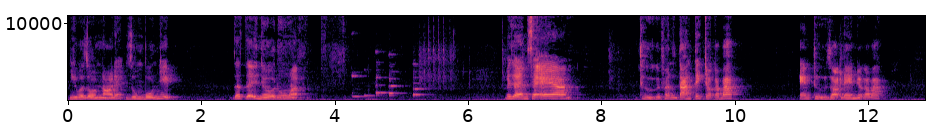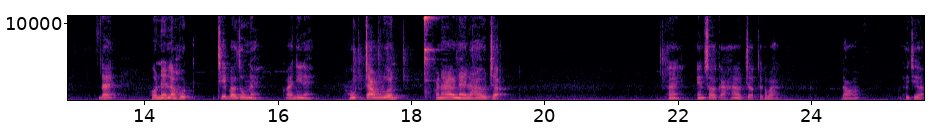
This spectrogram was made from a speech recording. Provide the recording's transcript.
như vừa rồi em nói đấy, dung 4 nhịp. Rất dễ nhớ đúng không ạ? Bây giờ em sẽ ờ, thử cái phần tăng tích cho các bác em thử dọi đèn cho các bác. Đây hột này là hột chip bao dung này. Các bác nhìn này, hột trong luôn. Còn hai hột này là hai hột trợ. Đây, em soi cả hai hột trợ cho các bác. Đó, thấy chưa các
